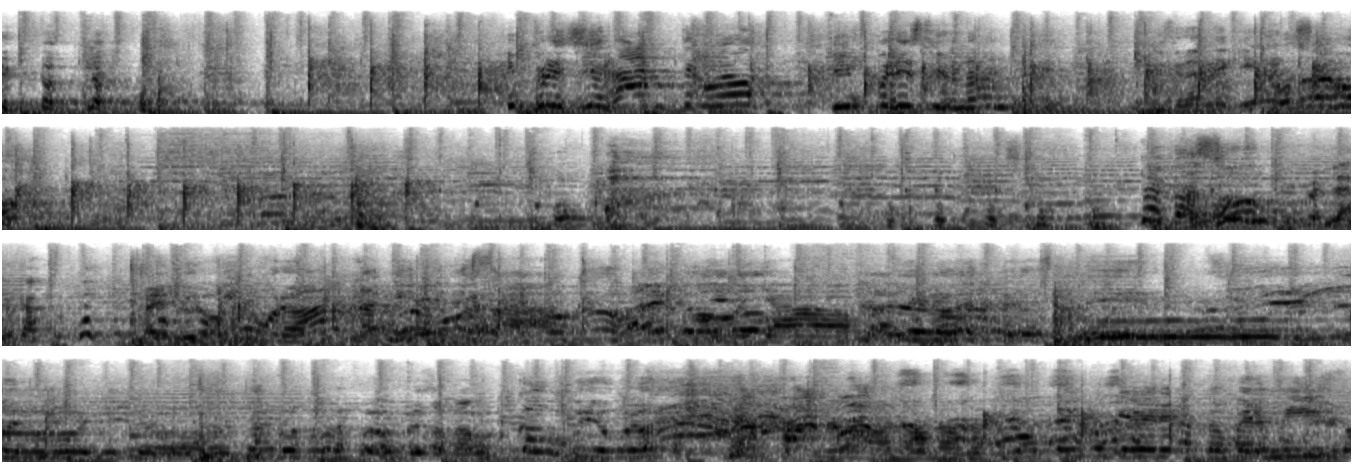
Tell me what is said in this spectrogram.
arrastra? Impresionante, weón. Impresionante. ¿Impresionante qué cosa? ¿Qué pasó? La cagó. Pero habla, ¿qué cosa? No, ya, pero quiero saber. No, no, no, no, yo tengo que ver esto, permiso.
